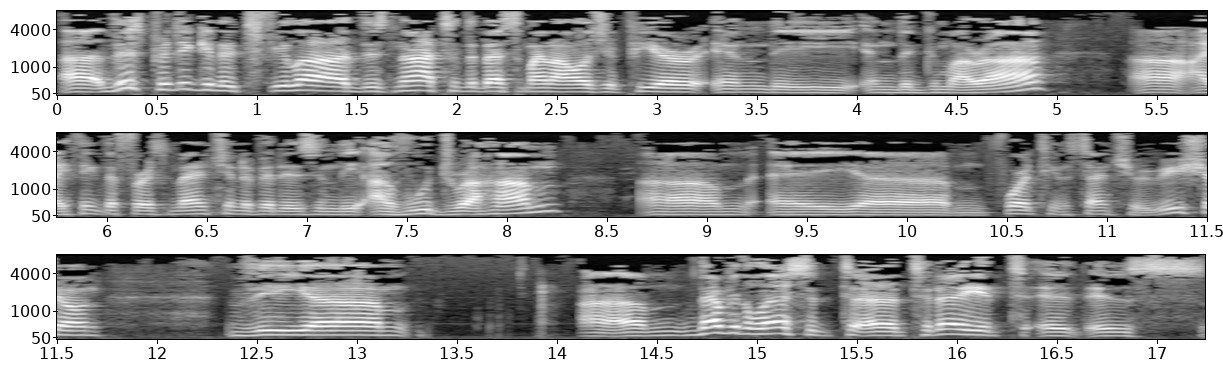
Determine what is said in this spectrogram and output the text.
Uh, this particular tefillah does not, to the best of my knowledge, appear in the in the Gemara. Uh, I think the first mention of it is in the Avudraham, um, a um, 14th century Rishon. The um, um, nevertheless, it, uh, today it, it is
